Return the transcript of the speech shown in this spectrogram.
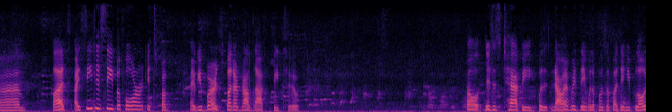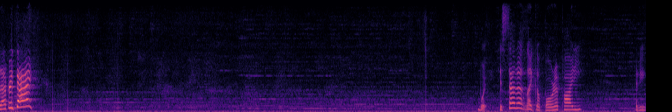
Um? I see this seed before. It's from Angry Birds, but I'm not laughing too. Oh, this is Tappy. With now everything with a push a button, he blown everything. Wait, is that a, like a border party? He,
